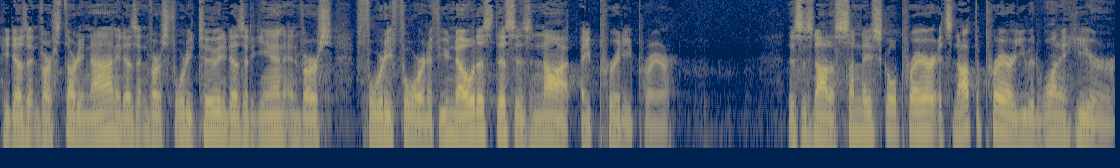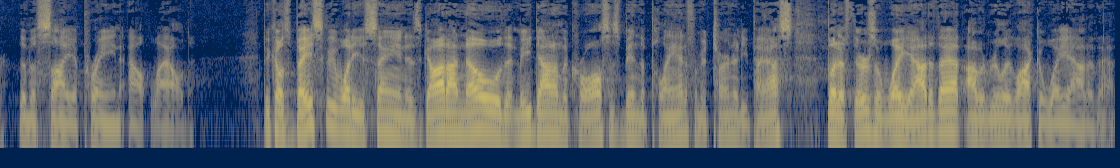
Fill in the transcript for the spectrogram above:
He does it in verse 39, he does it in verse 42, and he does it again in verse 44. And if you notice, this is not a pretty prayer. This is not a Sunday school prayer. It's not the prayer you would want to hear the Messiah praying out loud. Because basically, what he is saying is, God, I know that me down on the cross has been the plan from eternity past, but if there's a way out of that, I would really like a way out of that.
